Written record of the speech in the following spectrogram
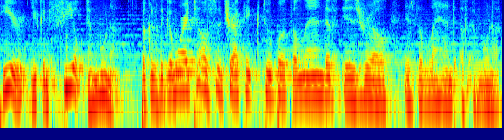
here you can feel emuna, because the Gemara tells us in Tractate Ketubot, the land of Israel is the land of emuna.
